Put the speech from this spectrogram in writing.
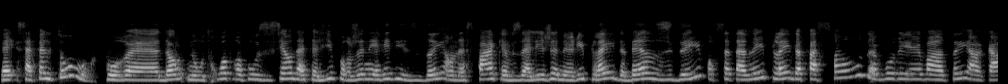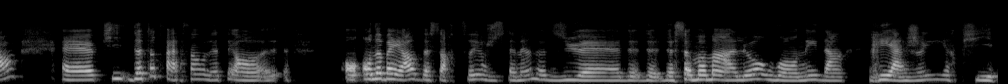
Bien, ça fait le tour pour euh, donc nos trois propositions d'atelier pour générer des idées. On espère que vous allez générer plein de belles idées pour cette année, plein de façons de vous réinventer encore. Euh, puis de toute façon, on, on, a bien hâte de sortir justement du, euh, de, de, ce moment-là où on est dans réagir, puis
